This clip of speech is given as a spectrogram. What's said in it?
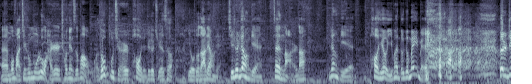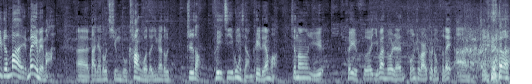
呃魔法技术目录还是超电磁炮，我都不觉得炮姐这个角色有多大亮点。其实亮点在哪儿呢？亮点，炮姐有一万多个妹妹，但是这个妹妹妹嘛，呃，大家都清楚，看过的应该都知道，可以记忆共享，可以联网，相当于。可以和一万多人同时玩各种 play 啊，这个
